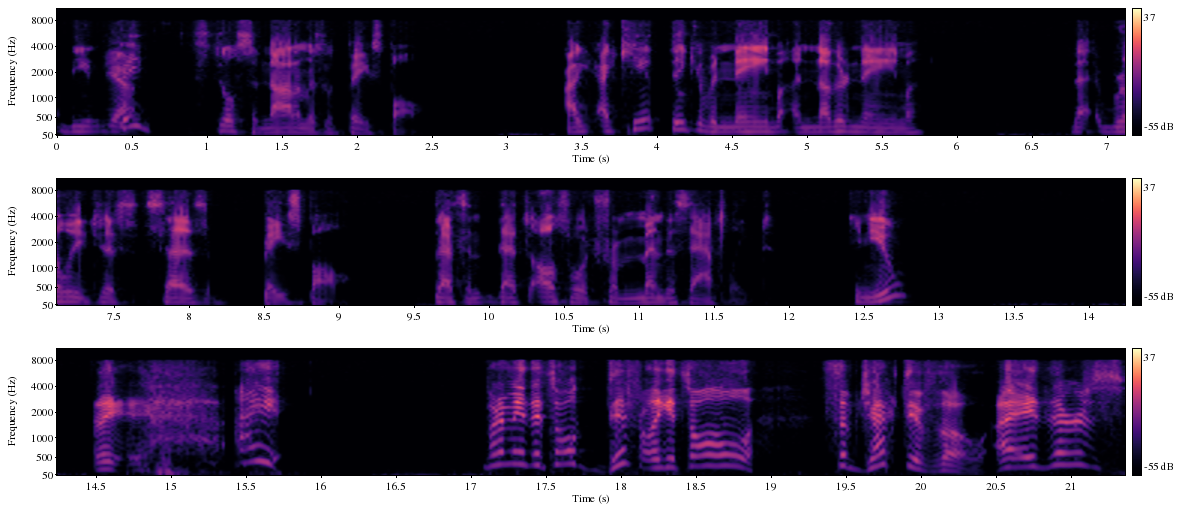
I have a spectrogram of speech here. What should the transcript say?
I mean, yeah. Babe is still synonymous with baseball. I, I can't think of a name, another name that really just says baseball. That's an, that's also a tremendous athlete. Can you? I, I, but I mean, it's all different. Like it's all subjective, though. I there's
